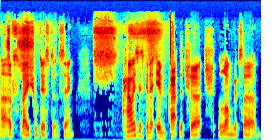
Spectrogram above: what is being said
uh, of spatial distancing? How is this going to impact the church longer term?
